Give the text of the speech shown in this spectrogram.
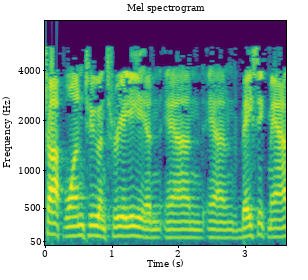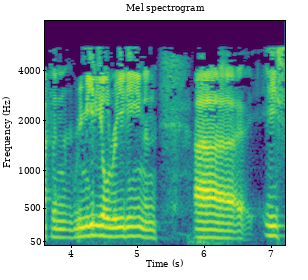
shop one, two, and three, and and and basic math and remedial reading, and uh, he's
